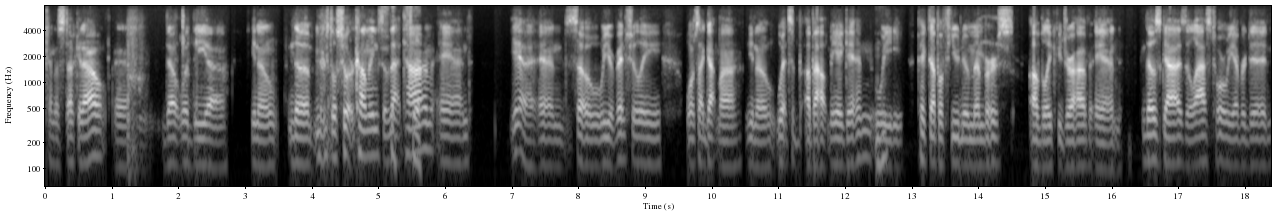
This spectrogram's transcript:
kind of stuck it out and dealt with the, uh, you know, the mental shortcomings of that Sure. time. And yeah, and so we eventually, once I got my, you know, wits about me again, Mhm. we picked up a few new members of Lakeview Drive. And those guys, the last tour we ever did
